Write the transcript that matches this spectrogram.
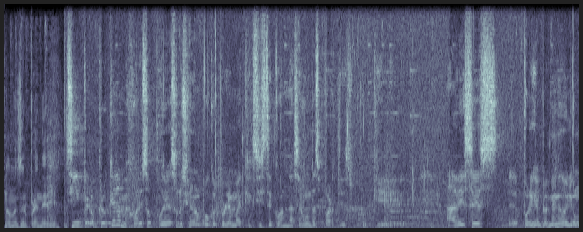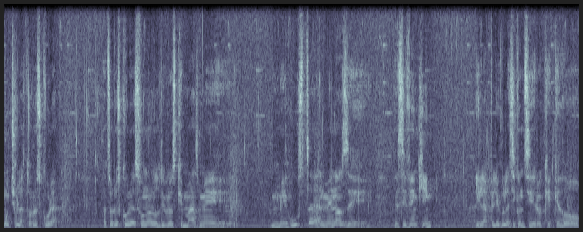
no me sorprendería. Sí, pero creo que a lo mejor eso podría solucionar un poco el problema que existe con las segundas partes, porque a veces, eh, por ejemplo, a mí me dolió mucho La Torre Oscura. La Torre Oscura es uno de los libros que más me, me gusta, al menos de, de Stephen King. Y la película sí considero que quedó,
